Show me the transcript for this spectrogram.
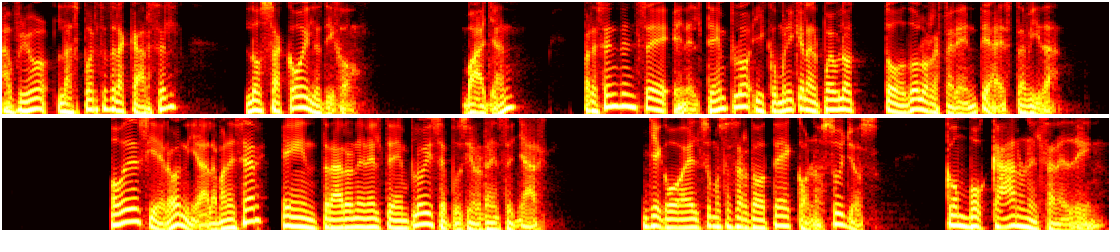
abrió las puertas de la cárcel, los sacó y les dijo, Vayan, preséntense en el templo y comuniquen al pueblo todo lo referente a esta vida. Obedecieron y al amanecer entraron en el templo y se pusieron a enseñar. Llegó el sumo sacerdote con los suyos. Convocaron el Sanedrín,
